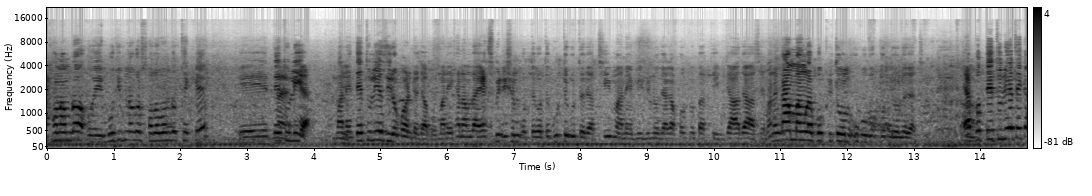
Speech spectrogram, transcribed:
এখন আমরা ওই মুজিবনগর স্থলবন্দর থেকে তেঁতুলিয়া মানে তেঁতুলিয়া জিরো পয়েন্টে যাব। মানে এখানে আমরা এক্সপিডিশন করতে করতে ঘুরতে ঘুরতে যাচ্ছি। মানে বিভিন্ন জায়গা প্রত্নতাত্ত্বিক যা যা আছে। মানে গ্রাম বাংলার প্রকৃতি উপভোগ করতে করতে যাচ্ছি। এরপর তেঁতুলিয়া থেকে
